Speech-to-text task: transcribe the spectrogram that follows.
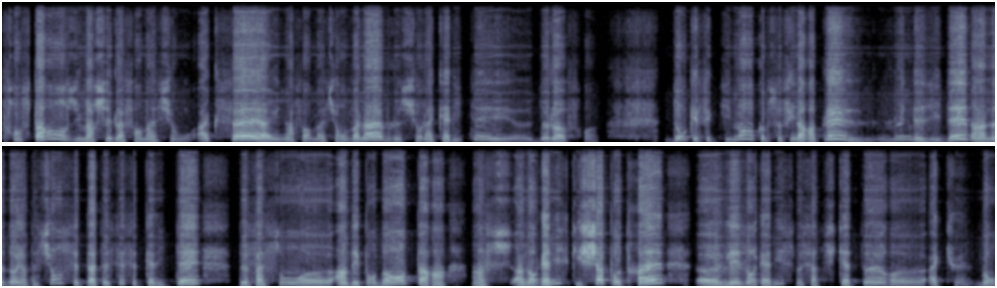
transparence du marché de la formation, accès à une information valable sur la qualité euh, de l'offre. Donc effectivement, comme Sophie l'a rappelé, l'une des idées dans la note d'orientation, c'est d'attester cette qualité de façon euh, indépendante par un, organisme qui chapeauterait euh, les organismes certificateurs euh, actuels. Bon,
